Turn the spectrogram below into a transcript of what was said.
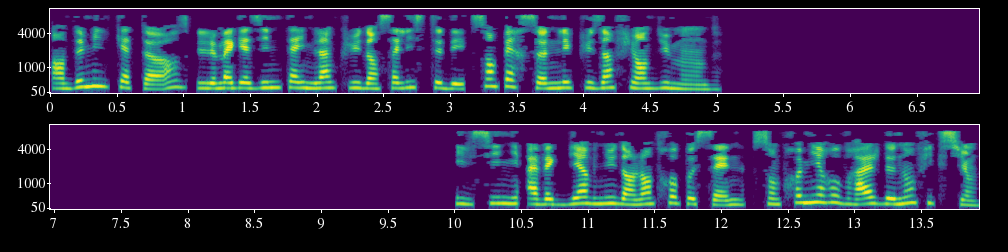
En 2014, le magazine Time l'inclut dans sa liste des 100 personnes les plus influentes du monde. Il signe, avec Bienvenue dans l'Anthropocène, son premier ouvrage de non-fiction.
